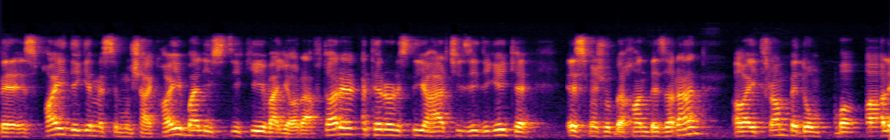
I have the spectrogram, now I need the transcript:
به اسمهای دیگه مثل موشک های بالیستیکی و یا رفتار تروریستی یا هر چیزی دیگه که اسمش رو بخوان بذارن آقای ترامپ به دنبال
